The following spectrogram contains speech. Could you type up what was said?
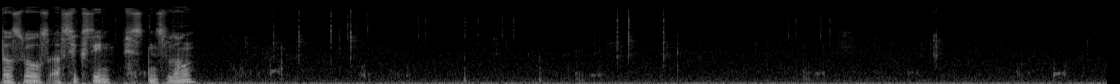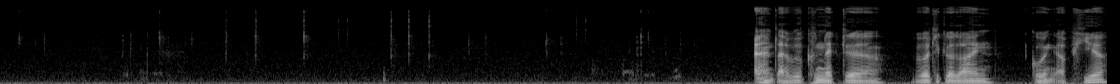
those rows are 16 pistons long and I will connect the vertical line going up here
